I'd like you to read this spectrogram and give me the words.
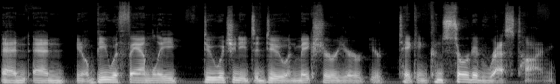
and, and, you know, be with family, do what you need to do and make sure you're, you're taking concerted rest time.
